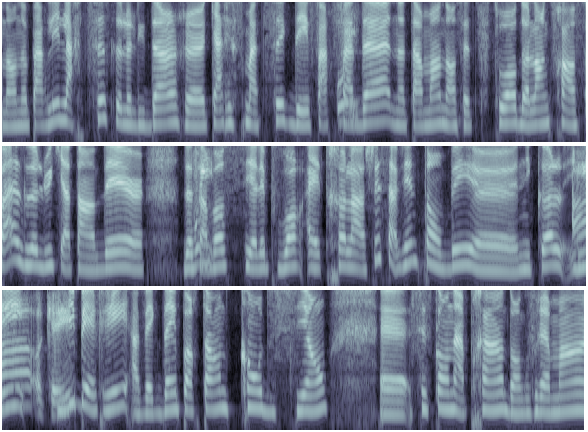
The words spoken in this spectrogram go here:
on en a parlé, l'artiste, le leader euh, charismatique des Farfadas, notamment dans cette histoire de langue française, là, lui qui attendait euh, de savoir s'il allait pouvoir être relâché. Ça vient de tomber, euh, Nicole. Il Ah, est libéré avec d'importantes conditions. Euh, C'est ce qu'on apprend. Donc vraiment,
